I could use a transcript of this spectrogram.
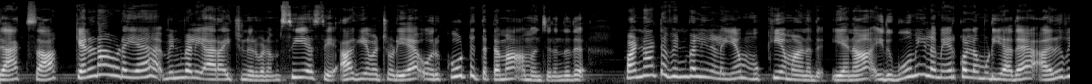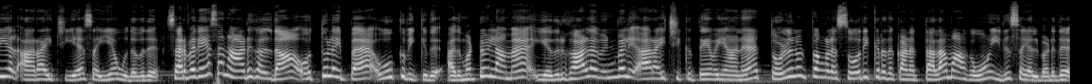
ஜாக்ஸா கனடாவுடைய விண்வெளி ஆராய்ச்சி நிறுவனம் சிஎஸ்ஏ ஆகியவற்றுடைய ஒரு கூட்டு திட்டமா அமைஞ்சிருந்தது. பன்னாட்டு விண்வெளி நிலையம் முக்கியமானது. ஏன்னா இது பூமியில மேற்கொள்ள முடியாத அறிவியல் ஆராய்ச்சியை செய்ய உதவுது. சர்வதேச நாடுகள் தான் ஒத்துழைப்பை ஊக்குவிக்குது. அது மட்டும் இல்லாம எதிர்கால விண்வெளி ஆராய்ச்சிக்கு தேவையான தொழில்நுட்பங்களை சோதிக்கிறதுக்கான தளமாகவும் இது செயல்படுது.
